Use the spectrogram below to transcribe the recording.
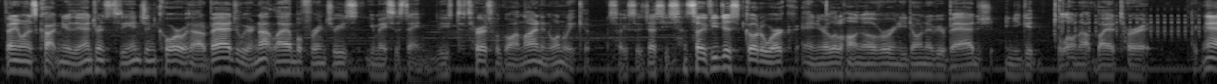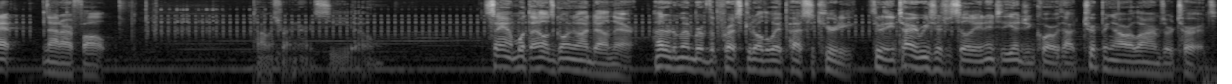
If anyone is caught near the entrance to the engine core without a badge, we are not liable for injuries you may sustain. These turrets will go online in one week. So I suggest you. So if you just go to work and you're a little hungover and you don't have your badge and you get blown up by a turret, like, nah, not our fault. Thomas Reinhardt, CEO. Sam, what the hell is going on down there? How did a member of the press get all the way past security, through the entire research facility and into the engine core without tripping our alarms or turrets?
